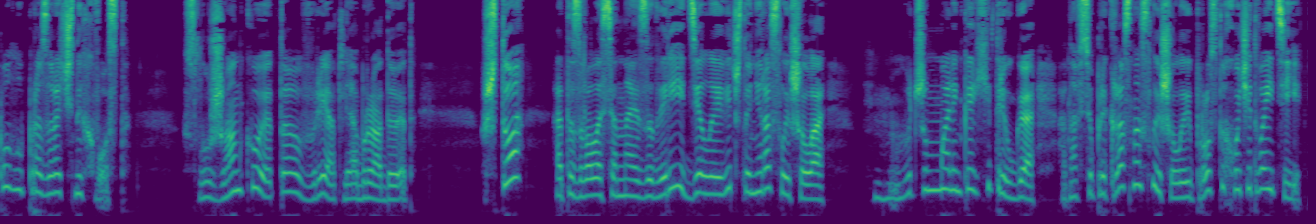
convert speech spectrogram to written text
полупрозрачный хвост. Служанку это вряд ли обрадует. «Что?» — отозвалась она из-за дверей, делая вид, что не расслышала. «Вот же маленькая хитрюга, она все прекрасно слышала и просто хочет войти».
